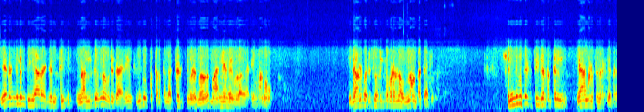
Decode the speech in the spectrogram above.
ഏതെങ്കിലും പി ആർ ഏജൻസി നൽകുന്ന ഒരു കാര്യം ഹിന്ദു പത്രത്തിൽ അച്ചടിച്ചു വരുന്നത് മാന്യതയുള്ള കാര്യമാണോ? ഇതാണ് പരിശോധിക്കപ്പെടുന്ന ഒന്നാമത്തെ കാര്യം. ഹിന്ദുവിന്റെ സ്വീകരണത്തിൽ ഞാൻ മനസ്സിലാക്കിയത്.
